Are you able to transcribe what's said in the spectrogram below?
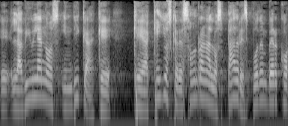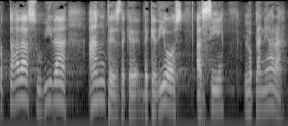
Eh, la Biblia nos indica que, que aquellos que deshonran a los padres pueden ver cortada su vida antes de que, de que Dios así lo planeara.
